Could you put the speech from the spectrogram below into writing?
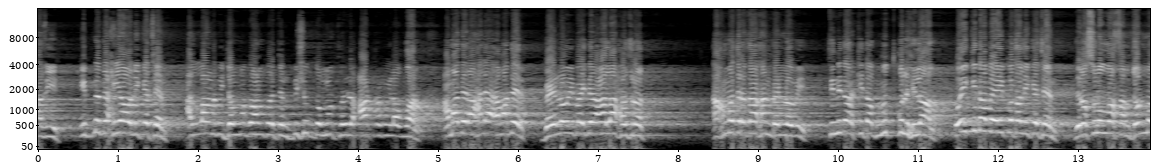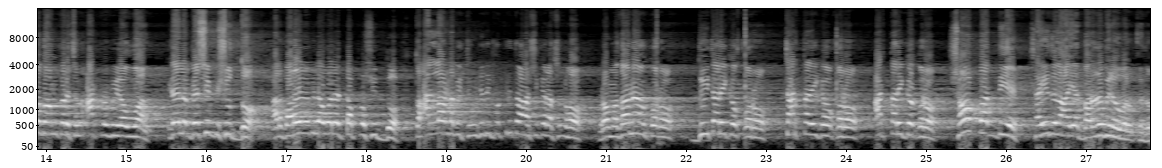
নাজির। ইবনু দাহিয়াও লিখেছেন, আল্লাহ নবী জন্মগ্রহণ করেছেন, বিশুদ্ধ মত হইল আট রবিল আউ্বাল আমাদের আহলে, আমাদের বেরলবি ভাইদের আলা হজরত আহমদ রাজা খান বেল্লবি তিনি তার কিতাব নুতকুল হিলাল। ওই কিতাবে এই কথা লিখেছেন যে রসুল্লাহ আসলাম জন্মগ্রহণ করেছেন আট রবিউল আউ্বাল এটা হলো বেশি বিশুদ্ধ। আর বারোই রবিউল আউ্বালেরটা প্রসিদ্ধ। তো আল্লাহ নবী, তুমি যদি প্রকৃত আশিকের রাসুল হও রমাদানেও করো, দুই তারিখও করো, চার তারিখেও করো, আট তারিখেও করো, সব বাদ দিয়ে সাইদুল আয়াত বারো রবিউল আউ্বাল কেন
